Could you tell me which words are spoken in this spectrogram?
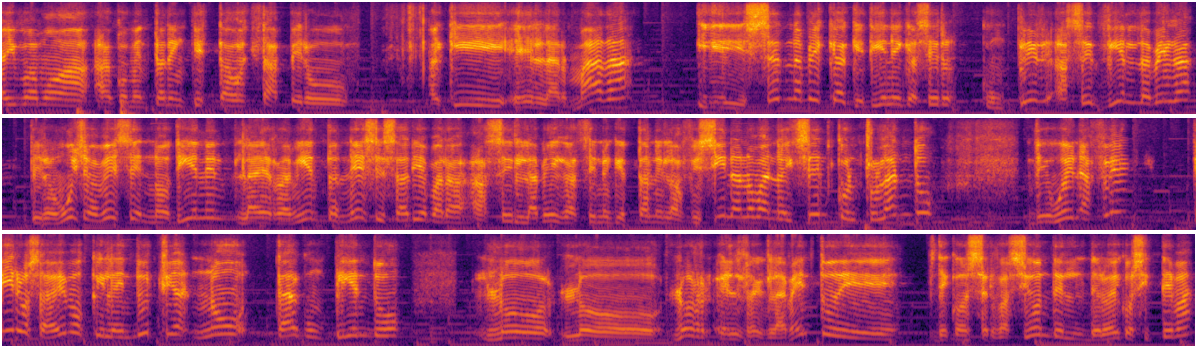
ahí vamos a, comentar en qué estado está. Pero aquí es la Armada y ser una pesca que tiene que hacer cumplir, hacer bien la pega, pero muchas veces no tienen las herramientas necesarias para hacer la pega, sino que están en la oficina no van a ser controlando de buena fe, pero sabemos que la industria no está cumpliendo el reglamento de, conservación de los ecosistemas.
